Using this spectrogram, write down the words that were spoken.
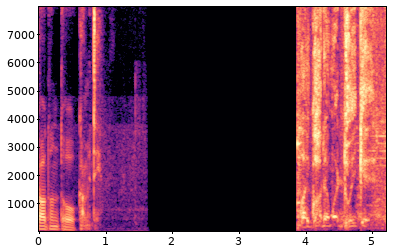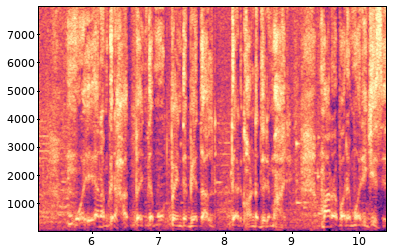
তদন্ত কমিটি। ওই ঘরে মই ঢুইকে মই এরম করে হাত পাইতে মুখ পাইতে বেতাল দেড় ঘণ্টা ধরে মার। মারার পরে মরে গেছে।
